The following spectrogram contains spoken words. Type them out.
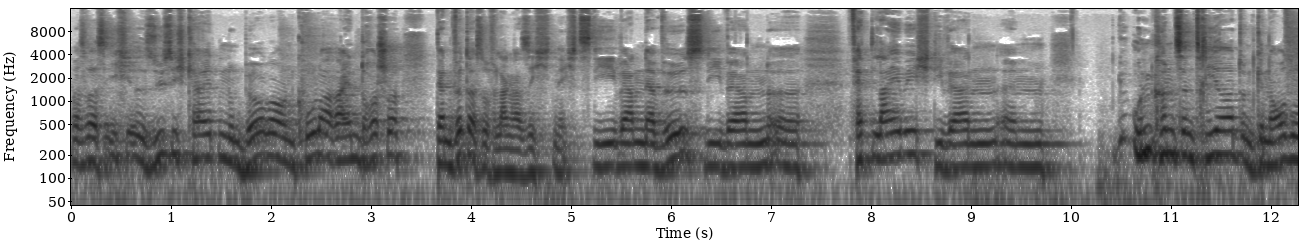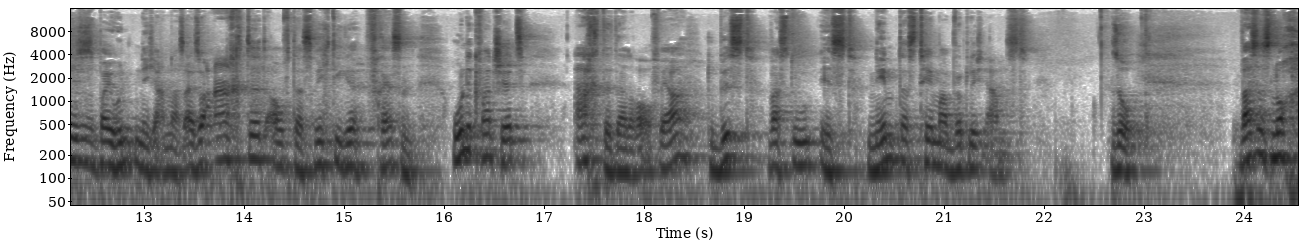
was weiß ich, äh, Süßigkeiten und Burger und Cola reindrosche, dann wird das auf langer Sicht nichts. Die werden nervös, die werden äh, fettleibig, die werden ähm, unkonzentriert und genauso ist es bei Hunden nicht anders. Also achtet auf das richtige Fressen. Ohne Quatsch jetzt, achtet darauf, ja. Du bist, was du isst. Nehmt das Thema wirklich ernst. So, was ist noch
